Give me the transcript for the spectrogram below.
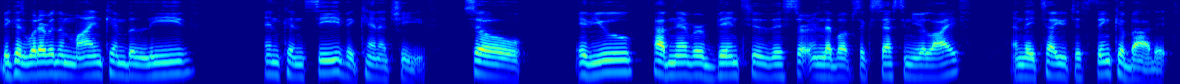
Because whatever the mind can believe and conceive, it can achieve. So if you have never been to this certain level of success in your life and they tell you to think about it,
